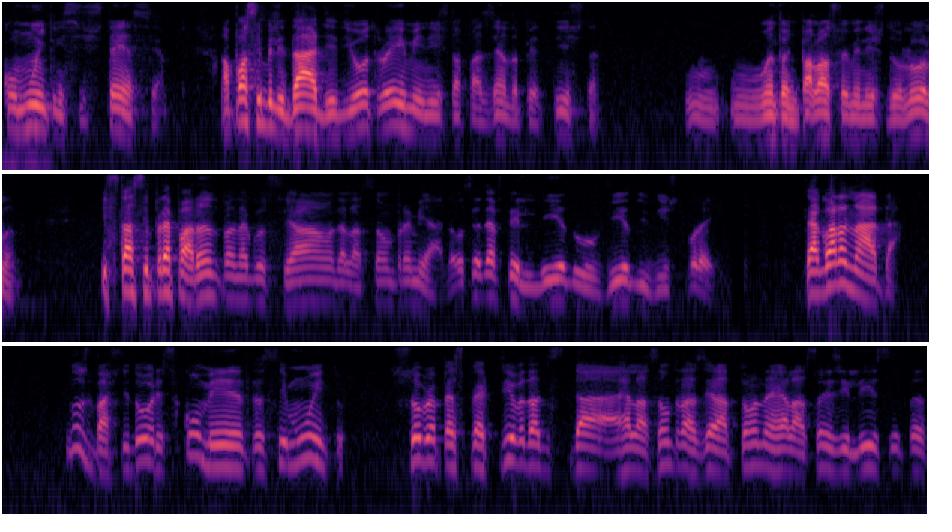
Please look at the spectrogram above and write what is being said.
com muita insistência a possibilidade de outro ex-ministro da Fazenda petista o, o Antônio Palocci foi ministro do Lula, está se preparando para negociar uma delação premiada. Você deve ter lido, ouvido e visto por aí. Até agora, nada. Nos bastidores, comenta-se muito sobre a perspectiva da, da relação trazer à tona relações ilícitas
